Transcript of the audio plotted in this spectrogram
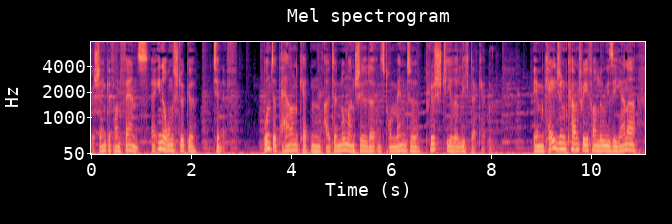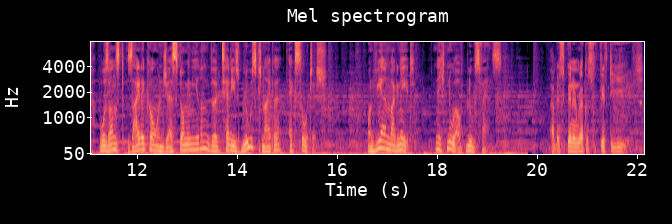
Geschenke von Fans, Erinnerungsstücke, Tinnef. Bunte Perlenketten, alte Nummernschilder, Instrumente, Plüschtiere, Lichterketten. Im Cajun Country von Louisiana, wo sonst Zydeco und Jazz dominieren, wirkt Teddys Blues-Kneipe exotisch. Und wie ein Magnet, nicht nur auf Blues-Fans. I've been spinning records for 50 years.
